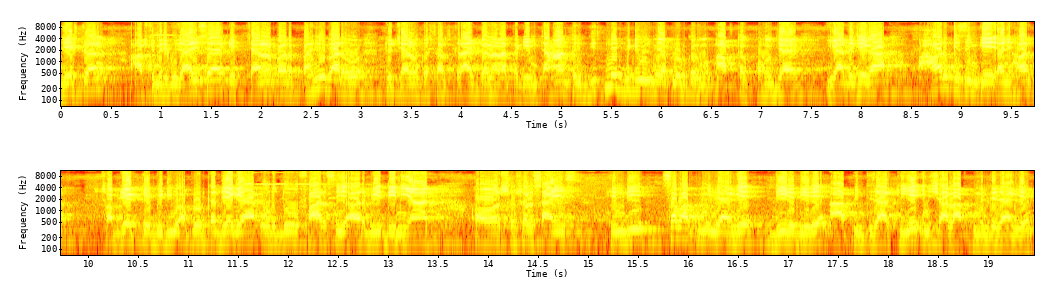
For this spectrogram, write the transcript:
जी स्टूडेंट आपसे मेरी गुजारिश है कि चैनल पर पहली बार हो तो चैनल को सब्सक्राइब कर लेना ताकि, इम्तहान तक जितने वीडियोज़ में अपलोड करूँ, आप तक पहुँच जाए। याद रखिएगा, हर किस्म के, यानी हर सब्जेक्ट के वीडियो अपलोड कर दिया गया। है उर्दू, फारसी, अरबी, दिनियात और सोशल साइंस हिंदी सब आपको मिल जाएँगे। धीरे धीरे आप इंतज़ार किए इन आपको मिलते जाएँगे।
